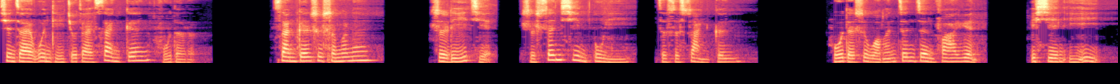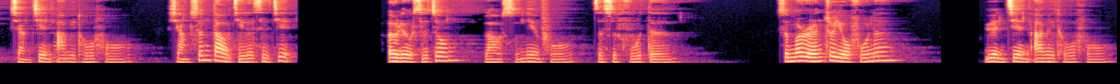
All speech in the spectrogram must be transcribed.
现在问题就在善根福德了。善根是什么呢？是理解，是深信不疑，这是善根。福德是我们真正发愿，一心一意想见阿弥陀佛，想升到极乐世界，二六时中老实念佛，这是福德。什么人最有福呢？愿见阿弥陀佛，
